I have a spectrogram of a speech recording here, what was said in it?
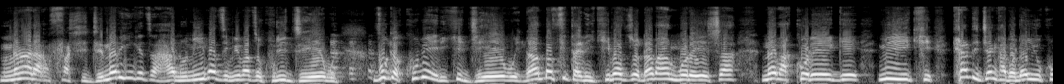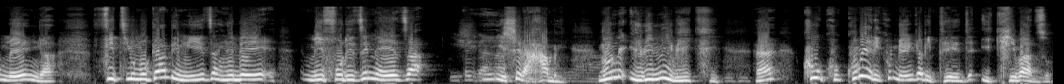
mwaramfashije naringeze ahantu nibaza ibibazo kuri jewe. Mvuga kubera iki jewe? Namba mfitanye ikibazo n'abankoresha n'abakorege n'iki kandi njye nkabona yuko umenga mfitiye umugambi mwiza nkeneye nifuriza neza ishyirahamwe none ibi ni ibiki? Kubera ko umenga biteje ikibazo.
